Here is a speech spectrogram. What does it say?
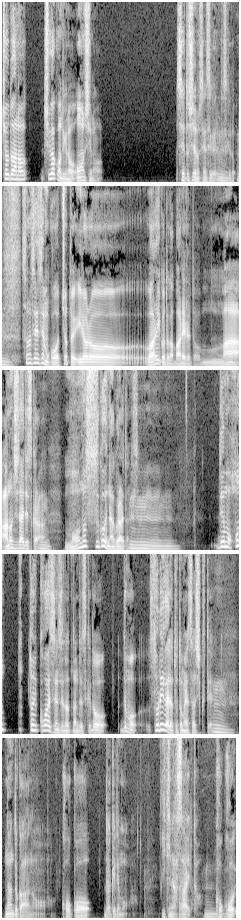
ちょうどあの中学校の時の恩師の生徒指導の先生がいるんですけど、うんうん、その先生もこうちょっといろいろ悪いことがバレるとまああの時代ですから、うん、ものすごい殴られたんですよ。うんうん、でも本当に怖い先生だったんですけどでもそれ以外ではとても優しくて、うん、なんとかあの高校だけでも行きなさいと、うん、ここ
